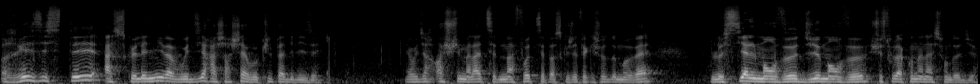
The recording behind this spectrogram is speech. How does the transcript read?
résistez à ce que l'ennemi va vous dire, à chercher à vous culpabiliser. Et vous dire, oh, je suis malade, c'est de ma faute, c'est parce que j'ai fait quelque chose de mauvais. Le ciel m'en veut, Dieu m'en veut, je suis sous la condamnation de Dieu.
